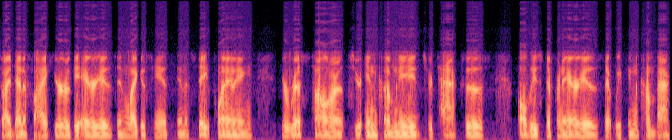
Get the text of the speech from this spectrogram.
to identify here are the areas in legacy and estate planning, your risk tolerance, your income needs, your taxes, all these different areas that we can come back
